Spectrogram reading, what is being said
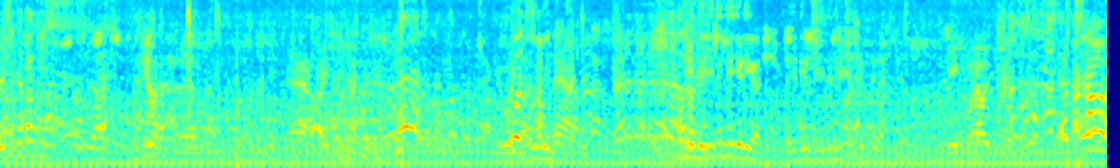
বেশি খেতাম কি আমরা বেশি দিন নিয়ে যেটি গাছ বেশি দিন বেশি দিন নিয়ে দেখতে পাচ্ছি আলা সামনে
